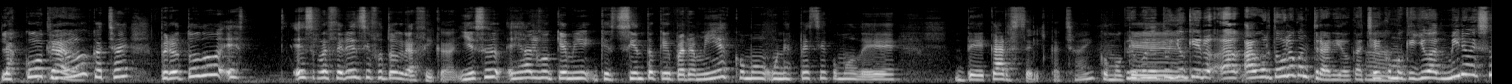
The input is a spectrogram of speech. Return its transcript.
las copio, Claro. ¿cachai? Pero todo es, es referencia fotográfica. Y eso es algo que a mí, que siento que para mí es como una especie como de, de cárcel, ¿cachai? Como Pero que... cuando tú yo quiero, ha- hago todo lo contrario, ¿cachai? Ah. Como que yo admiro eso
